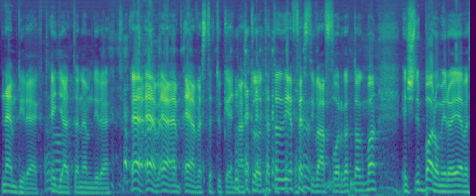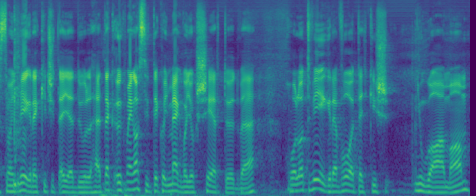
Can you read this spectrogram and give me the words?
Nem direkt, egyáltalán nem direkt. El, el, el, elvesztettük egymást, tudod? Tehát az ilyen fesztivál forgatagban, és baromira élveztem, hogy végre egy kicsit egyedül lehetek. Ők meg azt hitték, hogy meg vagyok sértődve, holott végre volt egy kis nyugalmam,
